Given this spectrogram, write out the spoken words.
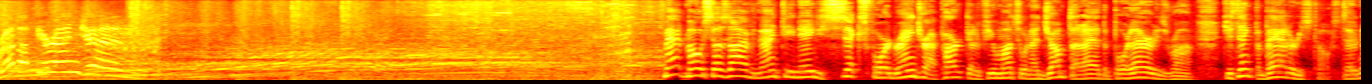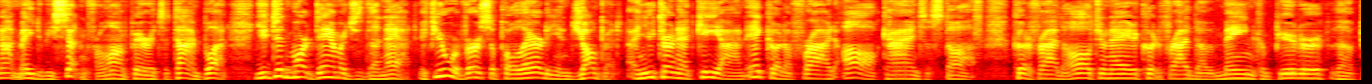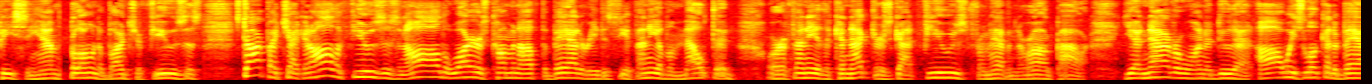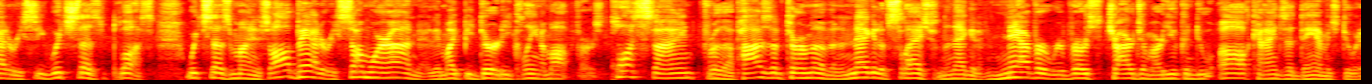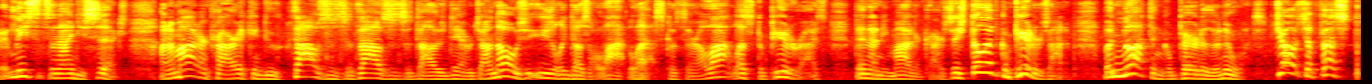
Rev up your engines! Mo says I have a 1986 Ford Ranger. I parked it a few months when I jumped it. I had the polarities wrong. Do you think the battery's toast? They're not made to be sitting for long periods of time, but you did more damage than that. If you reverse a polarity and jump it, and you turn that key on, it could have fried all kinds of stuff. Could have fried the alternator, could have fried the main computer, the PCM, blown a bunch of fuses. Start by checking all the fuses and all the wires coming off the battery to see if any of them melted or if any of the connectors got fused confused from having the wrong power. You never want to do that. Always look at a battery, see which says plus, which says minus. All batteries somewhere on there. They might be dirty, clean them up first. Plus sign for the positive terminal and a negative slash for the negative. Never reverse charge them or you can do all kinds of damage to it. At least it's a 96. On a modern car, it can do thousands and thousands of dollars of damage. On those, it usually does a lot less because they're a lot less computerized than any modern cars. They still have computers on them, but nothing compared to the new ones. Joseph S.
